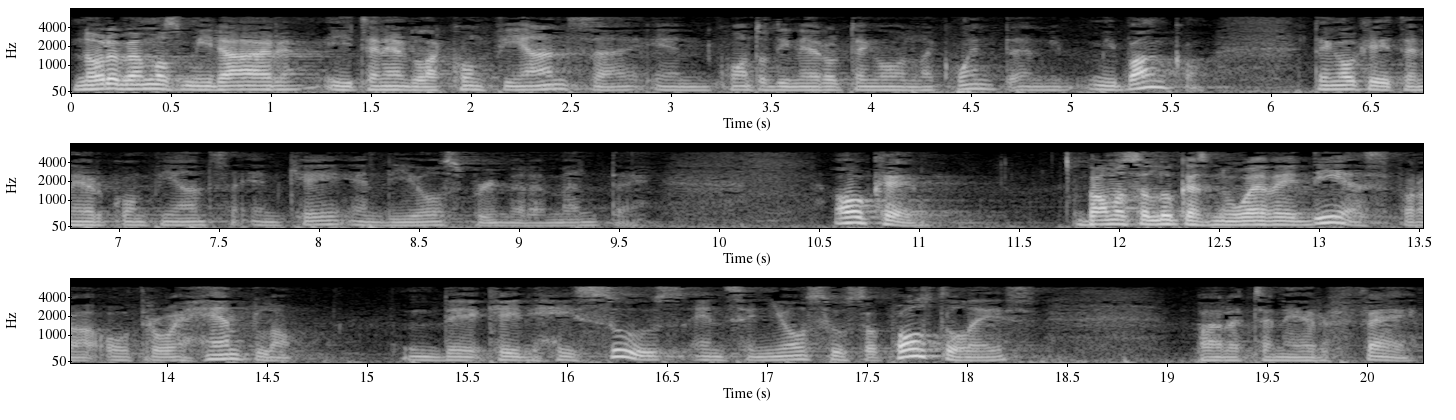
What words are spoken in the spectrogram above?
No debemos mirar y tener la confianza en cuánto dinero tengo en la cuenta, en mi, mi banco. Tengo que tener confianza en qué? En Dios primeramente. Ok. Vamos a Lucas 9, 10 para otro ejemplo. de que Jesús enseñó a sus apóstoles para tener fe.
